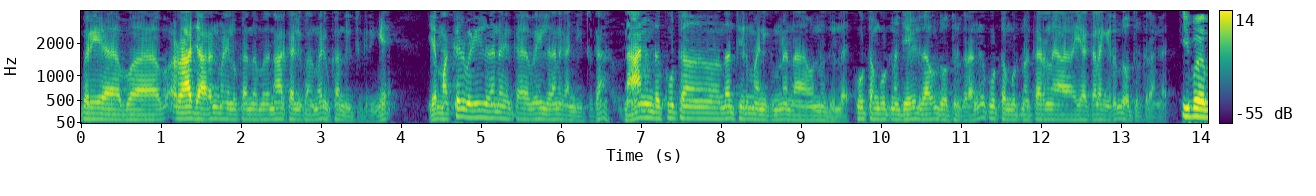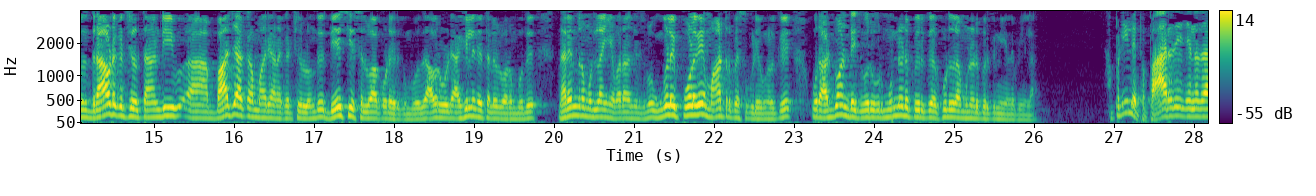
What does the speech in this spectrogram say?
பெரிய ராஜா அரண்மனையில் உட்கார்ந்த நாற்காலி உட்கார்ந்த மாதிரி உட்கார்ந்துட்டு இருக்கிறீங்க. என் மக்கள் வெளியில தானே வெயில்ல தானே காஞ்சிட்டு இருக்கான்? நான் இந்த கூட்டம் தான் தீர்மானிக்கும்னு நான் ஒன்றும் இல்லை. கூட்டம் கூட்டின ஜெயலலிதாவும் தோத்துருக்காங்க கூட்டம் கூட்டின கருணை ஐயா கலைஞரும் தோத்துருக்காங்க இப்ப திராவிட கட்சிகள் தாண்டி பாஜக மாதிரியான கட்சிகள் வந்து தேசிய செல்வாக்கோட இருக்கும்போது அவர்களுடைய அகில இந்திய தலைவர் வரும்போது நரேந்திர மோடிலாம் இங்க வராங்க உங்களைப் போலவே மாற்று பேசக்கூடியவங்களுக்கு ஒரு அட்வான்டேஜ் ஒரு ஒரு முன்னெடுப்பு இருக்கு கூடுதலா முன்னெடுப்பு இருக்குன்னு நீங்க நினைப்பீங்களா? அப்படி இல்லை இப்ப பாரதிய ஜனதா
